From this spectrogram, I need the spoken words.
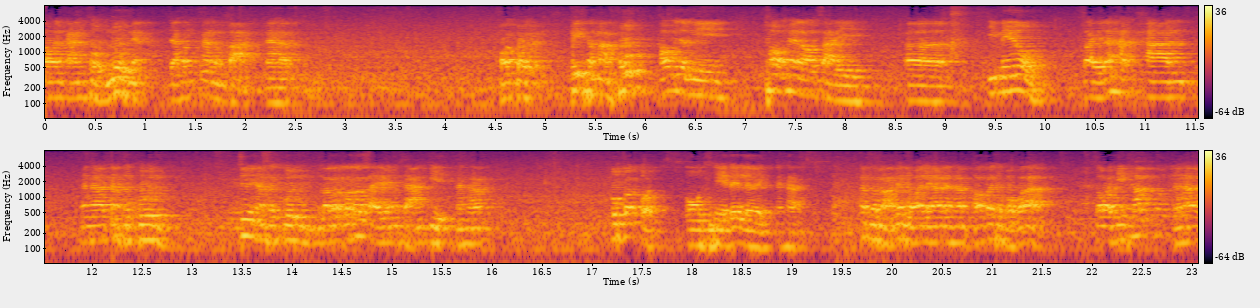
ตอนการส่งรูปเนี่ยจะค่อนข้างลำบากนะครับ พอกดคลิกสมัครปุ๊บเขาก็จะมีช่องให้เราใส่อ,อีเมล ใส่รหัสผ่านนะครับนามสกุลชื่อนามสกุลแล้วก็แล้วก็ใส่เป็นภาษาอังกฤษนะครับปุ๊บก็กดโอเคได้เลยนะครับถ้าสมัครเรียบร้อยแล้วนะครับเขาก็จะบอกว่าสวัสดีครับนะครับ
